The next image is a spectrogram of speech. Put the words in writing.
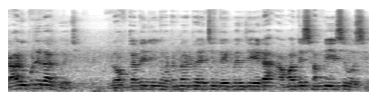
কার উপরে রাগ হয়েছে? লঙ্কাতে যে ঘটনাটা হয়েছে দেখবেন যে এরা আমাদের সামনে এসে বসে।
